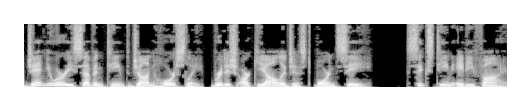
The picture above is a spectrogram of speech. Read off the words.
January 17 – John Horsley, British archaeologist born c. 1685.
